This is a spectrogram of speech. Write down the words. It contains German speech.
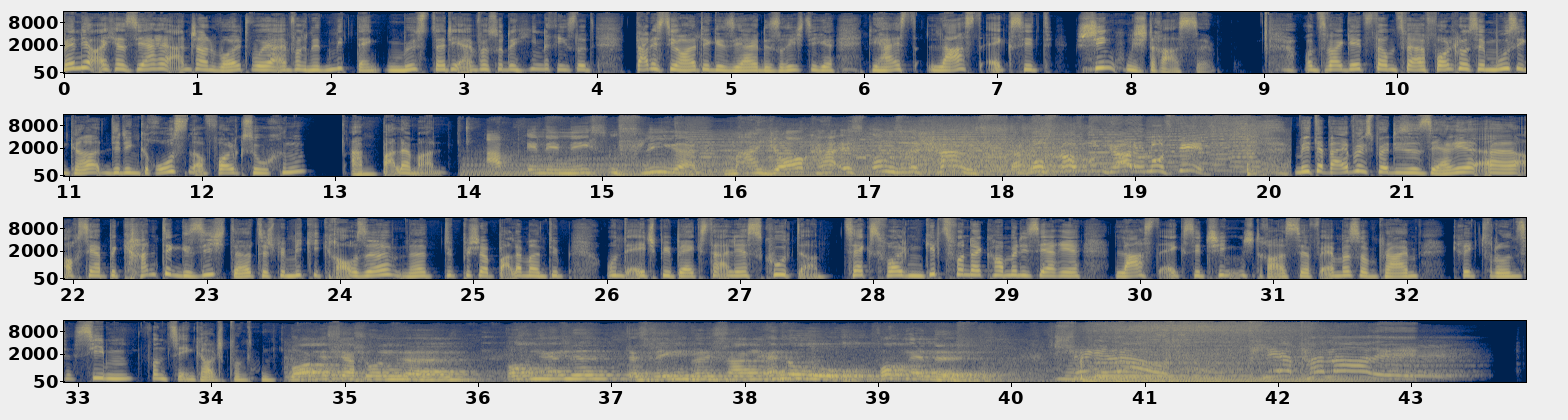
wenn ihr euch eine Serie anschauen wollt, wo ihr einfach nicht mitdenken müsst, die einfach so dahin rieselt, dann ist die heutige Serie das Richtige. Die heißt Last Exit Schinkenstraße. Und zwar geht es da um zwei erfolglose Musiker, die den großen Erfolg suchen am Ballermann. Ab in den nächsten Flieger. Mallorca ist unsere Chance. Dann los drauf und gerade und los geht's. Mit dabei übrigens bei dieser Serie äh, auch sehr bekannte Gesichter, zum Beispiel Mickey Krause, ne, typischer Ballermann-Typ, und H.P. Baxter alias Scooter. Sechs Folgen gibt's von der Comedy-Serie Last Exit Schinkenstraße auf Amazon Prime, kriegt von uns sieben von zehn Couchpunkten. Morgen ist ja schon äh, Wochenende, deswegen würde ich sagen, Hände hoch, Wochenende. Check it out. Pierre Panade.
